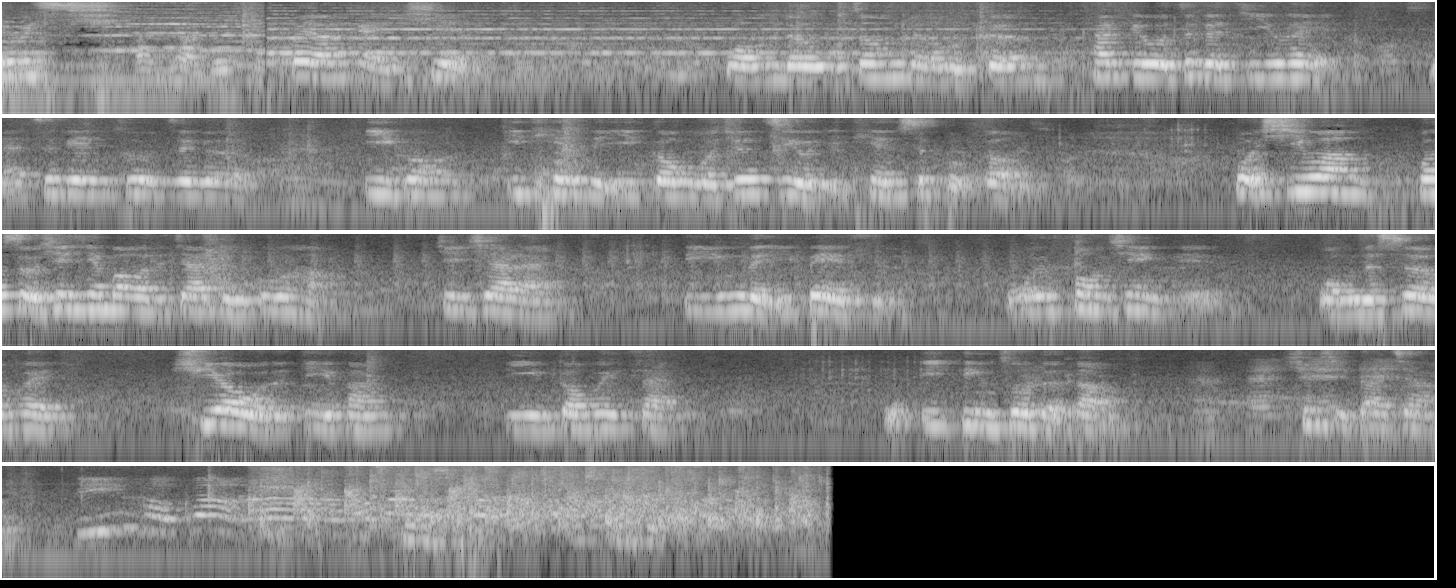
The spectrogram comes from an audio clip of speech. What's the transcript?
对不起，非常感谢我们的吴中的吴哥，他给我这个机会来这边做这个义工，一天的义工，我觉得只有一天是不够。我希望我首先先把我的家庭顾好，接下来李英的一辈子，我会奉献给我们的社会，需要我的地方，李英都会在，我一定做得到。谢谢大家。您好棒！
